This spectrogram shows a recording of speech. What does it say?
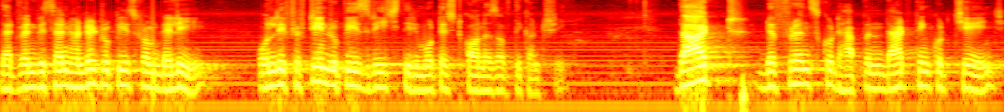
that when we send 100 rupees from Delhi, only 15 rupees reach the remotest corners of the country. That difference could happen, that thing could change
